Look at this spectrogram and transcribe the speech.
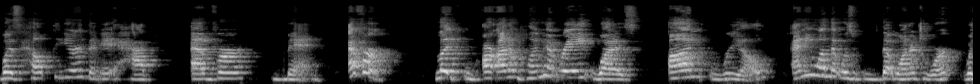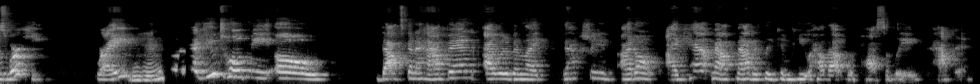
was healthier than it had ever been, ever. Like our unemployment rate was unreal. Anyone that was that wanted to work was working, right? Mm-hmm. If you told me, oh, that's going to happen, I would have been like, actually, I don't, I can't mathematically compute how that would possibly happen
